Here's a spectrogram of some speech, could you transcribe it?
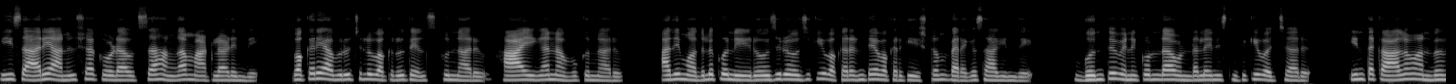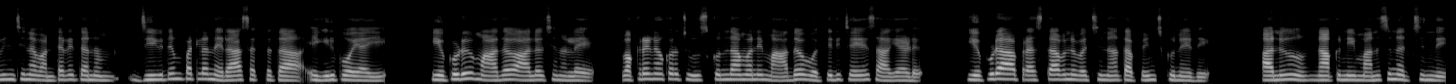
ఈసారి అనూష కూడా ఉత్సాహంగా మాట్లాడింది. ఒకరి అభిరుచులు ఒకరు తెలుసుకున్నారు. హాయిగా నవ్వుకున్నారు. అది మొదలుకొని రోజురోజుకీ ఒకరంటే ఒకరికి ఇష్టం పెరగసాగింది. గొంతు వినకుండా ఉండలేని స్థితికి వచ్చారు. ఇంతకాలం అనుభవించిన ఒంటరితనం, జీవితం పట్ల నిరాసక్తత ఎగిరిపోయాయి. ఎప్పుడూ మాధవ్ ఆలోచనలే. ఒకరినొకరు చూసుకుందామని మాధవ్ ఒత్తిడి చేయసాగాడు. ఎప్పుడు ఆ ప్రస్తావన వచ్చినా తప్పించుకునేది. అనూ నాకు నీ మనసు నచ్చింది.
